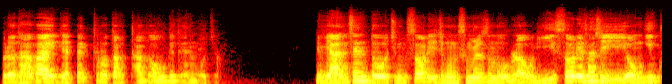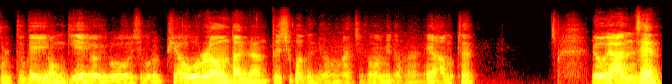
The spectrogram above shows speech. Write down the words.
그러다가 이제 팩트로 딱 다가오게 되는 거죠. 얀센도 지금 썰이 지금 스물스물 올라오고 이 썰이 사실 이 연기 굴뚝의 연기예요. 이런 식으로 피어 올라온다라는 뜻이거든요. 아, 죄송합니다. 예, 아무튼 요 얀센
